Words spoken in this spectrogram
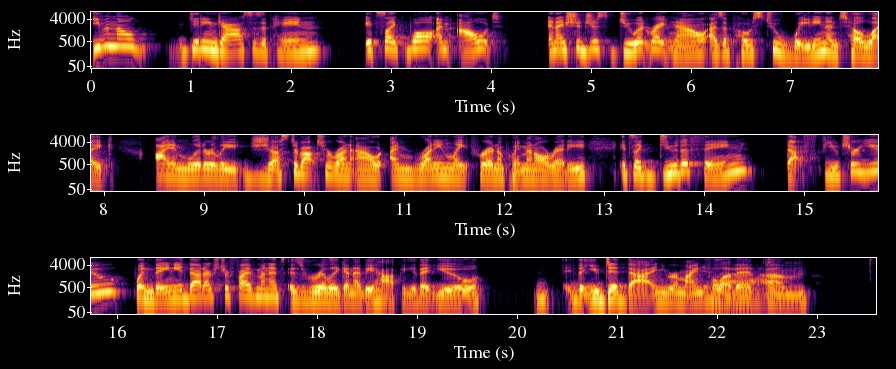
even though getting gas is a pain, it's like, well, I'm out and I should just do it right now as opposed to waiting until like I am literally just about to run out. I'm running late for an appointment already. It's like, do the thing that future you, when they need that extra five minutes, is really going to be happy that you that you did that and you were mindful of it. Um,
